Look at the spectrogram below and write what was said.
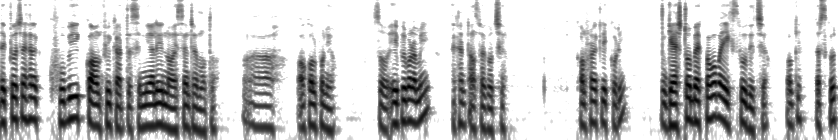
দেখতে পাচ্ছেন এখানে খুবই কম ফি কাটতেছে নিয়ারলি নয় সেন্টের মতো। অকল্পনীয়। সো এই পরিমাণ আমি এখানে ট্রান্সফার করছি। কনফার্মে ক্লিক করি। গ্যাসটাও ব্যাক পাবো বা এক্সপিও দিচ্ছে। ওকে দ্যাটস গুড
